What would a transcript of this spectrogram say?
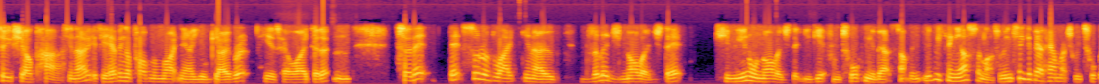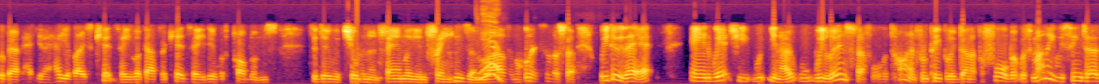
too shall pass. You know, if you're having a problem right now, you'll get over it. Here's how I did it. And so that that's sort of like, you know, village knowledge, that communal knowledge that you get from talking about something, everything else in life. I mean, think about how much we talk about, you know, how you raise kids, how you look after kids, how you deal with problems to do with children and family and friends and Yeah. love and all that sort of stuff. We do that. And we actually, you know, we learn stuff all the time from people who've done it before. But with money, we seem to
